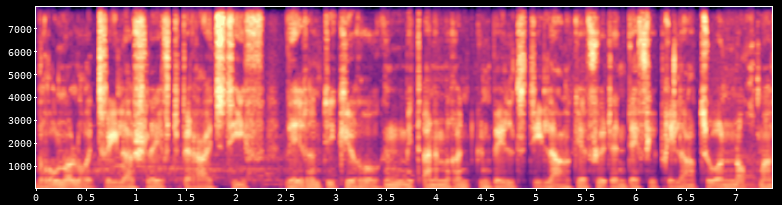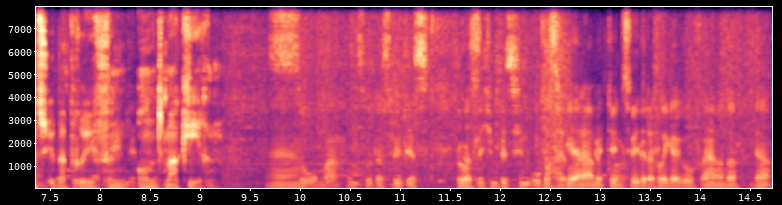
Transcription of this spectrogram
Bruno Leutwähler schläft bereits tief, während die Chirurgen mit einem Röntgenbild die Lage für den Defibrillator nochmals überprüfen und markieren. So machen, sodass wir das wirklich das, ein bisschen oberhalb... Genau, es wieder ein bisschen auf, ja. oder? Ja.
